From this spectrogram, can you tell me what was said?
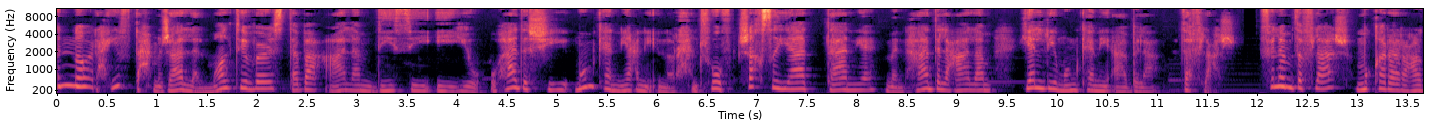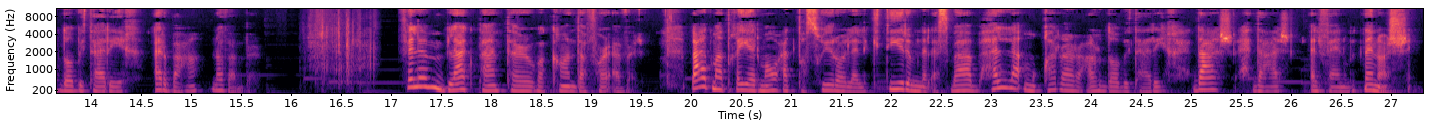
إنه رح يفتح مجال لل multiverse تبع عالم DCEU وهذا الشيء ممكن يعني إنه رح نشوف شخصيات تانية من هذا العالم يلي ممكن يقابلها. The Flash فيلم The Flash مقرر عرضه بتاريخ 4 نوفمبر. فيلم Black Panther Wakanda Forever بعد ما تغير موعد تصويره للكثير من الأسباب هلأ مقرر عرضه بتاريخ 11 11 2022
